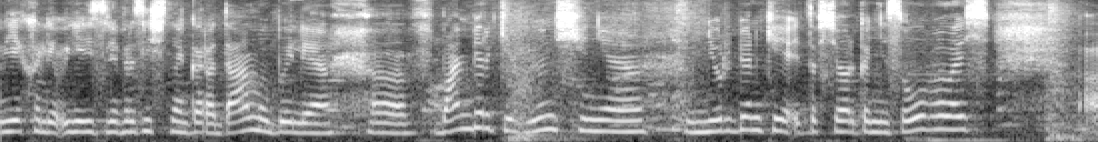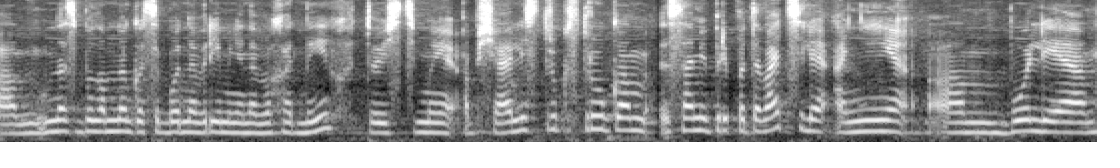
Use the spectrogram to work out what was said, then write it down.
ехали, ездили в различные города. Мы были э, в Бамберге, в Мюнхене, в Нюрнберге. Это все организовывалось. А, У нас было много свободного времени на выходных, то есть мы общались друг с другом. Сами преподаватели, они более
